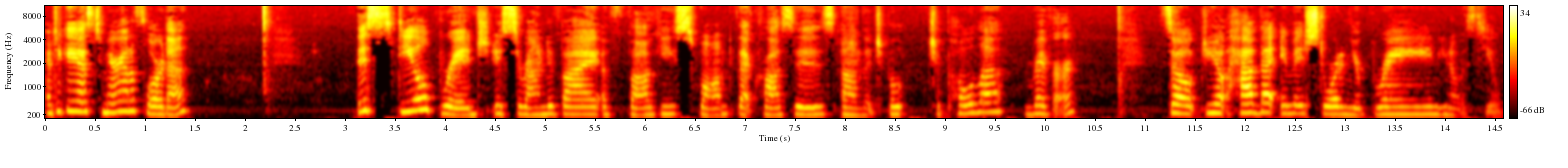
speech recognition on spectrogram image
I'm taking us to Marianna, Florida. This steel bridge is surrounded by a foggy swamp that crosses um, the Chipo- Chipola River. So, you know, have that image stored in your brain, you know, a steel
